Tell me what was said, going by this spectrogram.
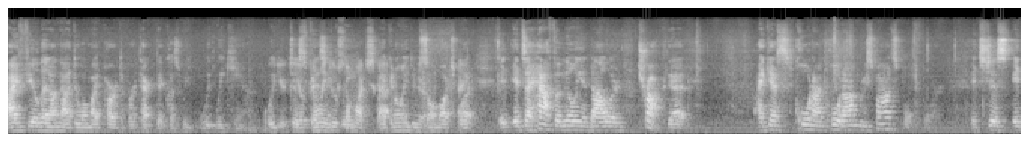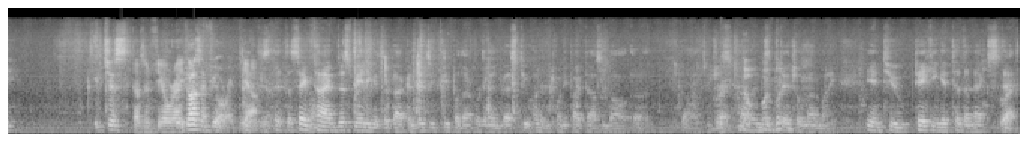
I feel that I'm not doing my part to protect it, cause we, we, we can't. Well, you- Just you can only do so physically, much, I Scott. can only do so much, Right. but it, it's a half a million dollar truck that I guess quote unquote I'm responsible for. It's just, it, it just, Doesn't feel right. it doesn't feel right. to me. Yeah. At the same time, this meeting is about convincing people that we're gonna invest two hundred and twenty-five thousand uh, dollars, which is Right. not a No, but- but- substantial amount of money, into taking it to the next step.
